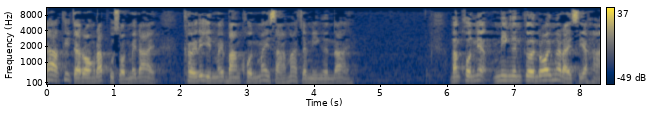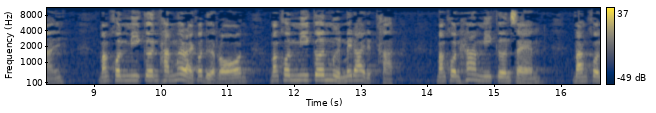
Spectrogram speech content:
ยากที่จะรองรับกุศลไม่ได้ เคยได้ยินไหมบางคนไม่สามารถจะมีเงินได้ บางคนเนี่ยมีเงินเกินร้อยเมื่อไหร่เสียหาย บางคนมีเกินพันเมื่อไหร่ก็เดือดร้อน บางคนมีเกินหมื่นไม่ได้เด็ดขาด บางคนห้ามมีเกินแสน บางคน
